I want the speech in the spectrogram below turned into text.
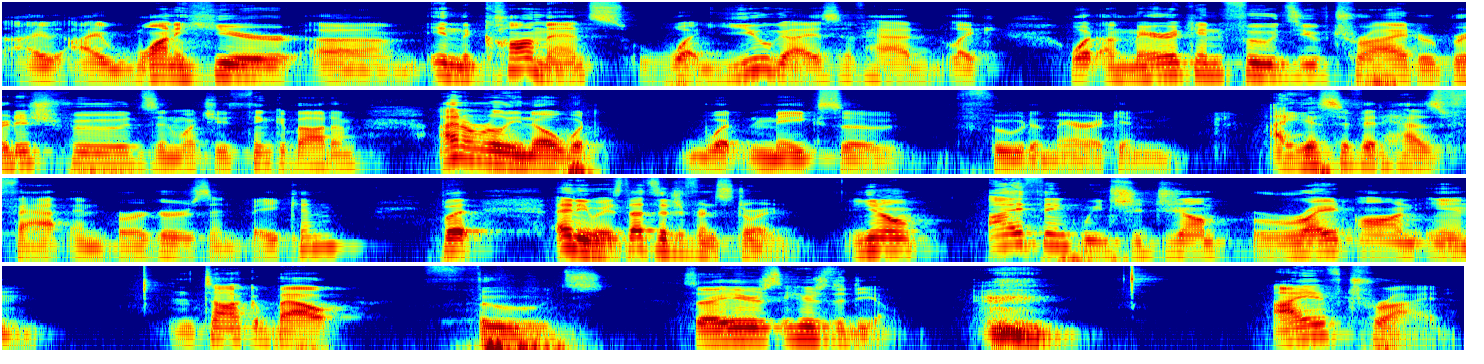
I I want to hear um, in the comments what you guys have had, like what American foods you've tried or British foods, and what you think about them. I don't really know what what makes a food American. I guess if it has fat and burgers and bacon. But anyways, that's a different story. You know, I think we should jump right on in and talk about foods. So here's here's the deal. I have tried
